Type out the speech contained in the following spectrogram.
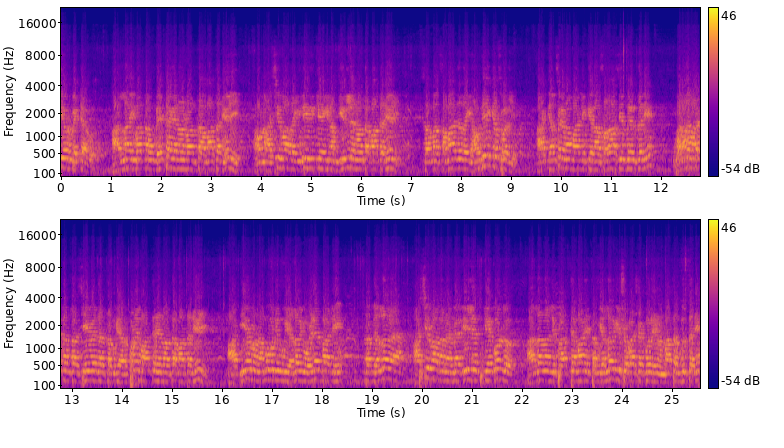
ದೇವ್ರು ಭೇಟಿ ಆಗೋದು ಅಲ್ಲ, ಇವತ್ತು ನಾವು ಭೇಟಿ ಆಗ್ಯಾನ ಅನ್ನುವಂತ ಮಾತನ್ನ ಹೇಳಿ, ಅವನ ಆಶೀರ್ವಾದ ಇದೇ ರೀತಿಯಾಗಿ ನಮ್ಗೆ ಇರ್ಲಿ ಅನ್ನುವಂತ ಮಾತನ್ನ ಹೇಳಿ ಸಮಾಜದ ಯಾವುದೇ ಕೆಲಸ ಬರಲಿ, ಆ ಕೆಲಸಗಳನ್ನ ಮಾಡಲಿಕ್ಕೆ ನಾವು ಸದಾ ಸಿದ್ಧ ಇರ್ತೀನಿ. ಬರ್ತಕ್ಕಂತ ಸೇವೆಯನ್ನ ತಮಗೆ ಅರ್ಪಣೆ ಮಾಡ್ತೇನೆ ಅನ್ನುವಂತ ಮಾತನ್ನ ಹೇಳಿ, ಆ ದೇವರು ನಮಗೂ ನಿಮಗೂ ಎಲ್ಲರಿಗೂ ಒಳ್ಳೇದು ಮಾಡಲಿ. ತಮ್ಮೆಲ್ಲರ ಆಶೀರ್ವಾದ ನನ್ನ ಇಲ್ಲಿ ಅಂತ ಕೇಳ್ಕೊಂಡು ಅಲ್ಲನಲ್ಲಿ ಪ್ರಾರ್ಥನೆ ಮಾಡಿ ತಮ್ಗೆಲ್ಲರಿಗೂ ಶುಭಾಶಯ ಕೋರಿ ನಾನು ಮಾತನ್ನು ಮುಗಿಸ್ತೇನೆ.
